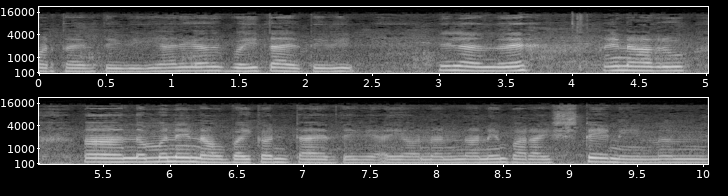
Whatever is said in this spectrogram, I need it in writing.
ಮಾಡ್ತಾ ಇರ್ತೀವಿ. ಯಾರಿಗಾದರೂ ಬೈತಾ ಇರ್ತೀವಿ. ಇಲ್ಲ ಅಂದರೆ ಏನಾದರೂ ನಮ್ಮನ್ನೇ ನಾವು ಬೈಕೊಳ್ತಾ ಇರ್ತೀವಿ. ಅಯ್ಯೋ ನನ್ನ ನಾನೇ ಬರ ಇಷ್ಟೇ ನೀನು ನನ್ನ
